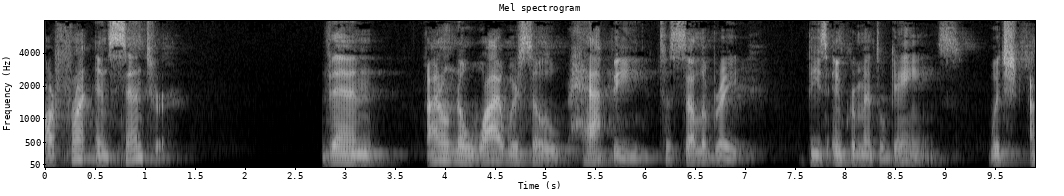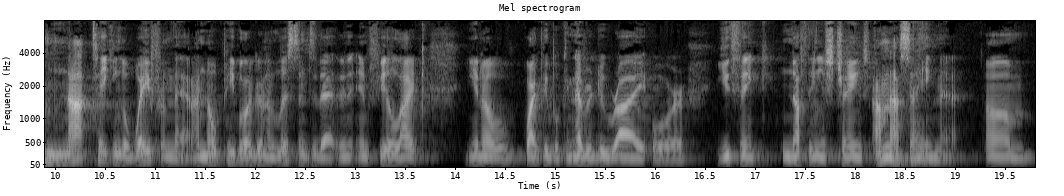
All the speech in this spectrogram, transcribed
are front and center, then I don't know why we're so happy to celebrate these incremental gains which I'm not taking away from that. I know people are going to listen to that and, and, feel like, you know, white people can never do right or you think nothing has changed. I'm not saying that. Um,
